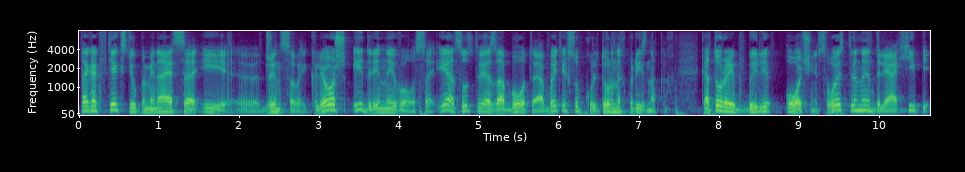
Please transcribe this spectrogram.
так как в тексте упоминается и э, джинсовый клеш, и длинные волосы, и отсутствие заботы об этих субкультурных признаках, которые были очень свойственны для хиппи.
